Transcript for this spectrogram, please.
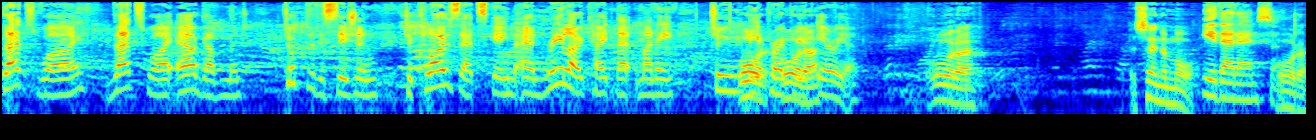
That's why, that's why our government took the decision to close that scheme and relocate that money to the appropriate order. area. Order. Senator Moore. Hear that answer. Order.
